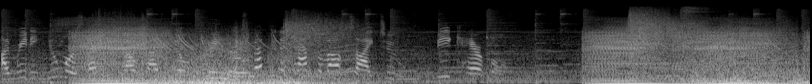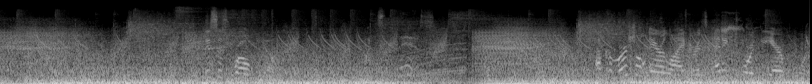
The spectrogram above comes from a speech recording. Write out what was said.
I'm reading numerous enemies outside the building. Reload. Expect an attack from outside, too. Be careful. This is Romeo. Commercial airliner is heading toward the airport.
